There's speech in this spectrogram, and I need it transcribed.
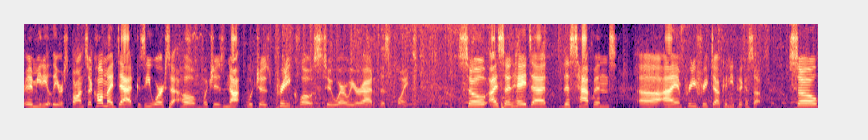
immediately respond. So I called my dad because he works at home, which is not, which is pretty close to where we were at at this point. So I said, "Hey, Dad, this happened. Uh, I am pretty freaked out. Can you pick us up?" So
